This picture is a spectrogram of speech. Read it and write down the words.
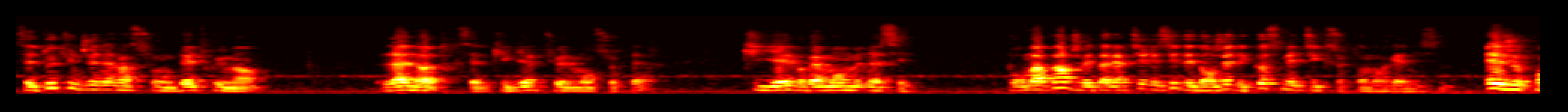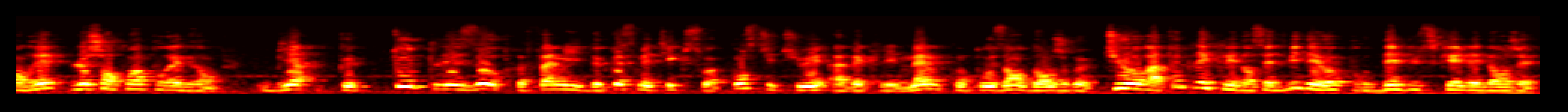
c'est toute une génération d'êtres humains, la nôtre, celle qui vit actuellement sur Terre, qui est vraiment menacée. Pour ma part, je vais t'avertir ici des dangers des cosmétiques sur ton organisme. Et je prendrai le shampoing pour exemple. Bien que toutes les autres familles de cosmétiques soient constituées avec les mêmes composants dangereux. Tu auras toutes les clés dans cette vidéo pour débusquer les dangers.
